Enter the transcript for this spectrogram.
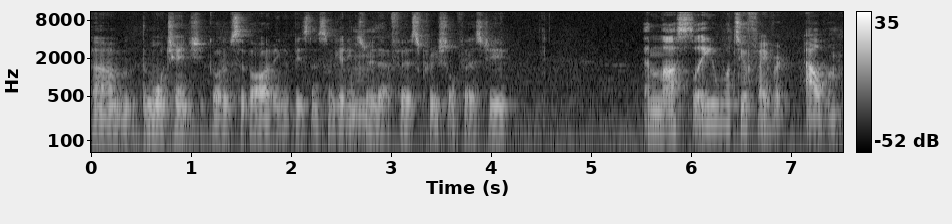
um, the more chance you've got of surviving a business and getting mm. through hmm. that first crucial first year. And lastly, what's your favourite album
